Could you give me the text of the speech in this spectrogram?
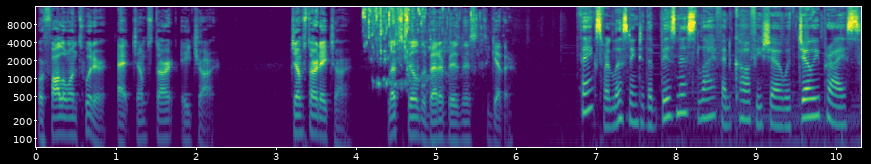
or follow on Twitter at jumpstarthr. Jumpstart HR. Let's build a better business together. Thanks for listening to the Business, Life, and Coffee Show with Joey Price.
